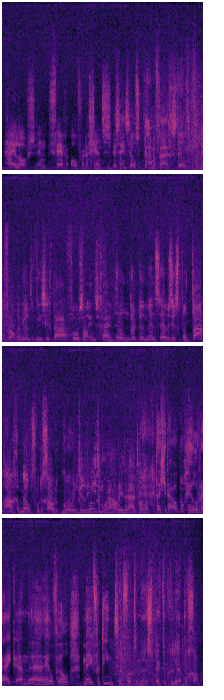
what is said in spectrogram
heilloos en ver over de grens. Er zijn zelfs kamervragen gesteld. Ik ben vooral benieuwd wie zich daarvoor zal inschrijven. Honderden mensen hebben zich spontaan aangemeld voor de Gouden Kooi. Wil je niet de moraalridder uithangen? Dat je daar ook nog heel rijk en eh, heel veel mee verdient. Het wordt een eh, spectaculair programma.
